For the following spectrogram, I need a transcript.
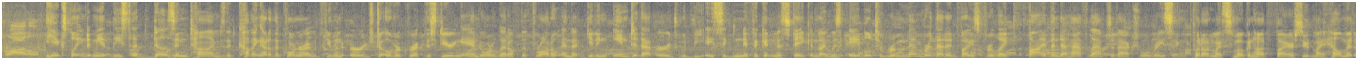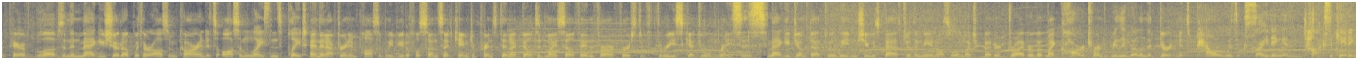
throttle. He explained to me at least a dozen times that coming out of the corner I would feel an urge to overcorrect the steering and or let off the throttle and that giving into that urge would be a significant mistake and I was able to remember that advice for like five and a half laps of actual racing. Put on my smoking hot fire suit, my helmet, a pair of gloves, and then Maggie showed up with her awesome car and its awesome license plate. And then after an impossibly beautiful sunset came to Princeton, I belted myself in for our first of three scheduled races. Maggie jumped out to a lead and she was faster than me and also a much better driver, but my car turned really well in the dirt and its power was exciting and intoxicating,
